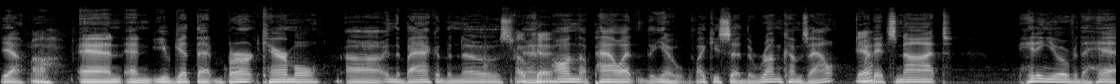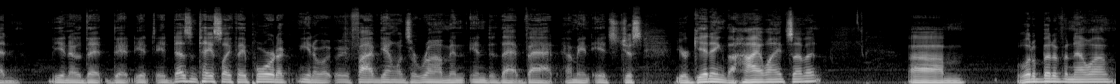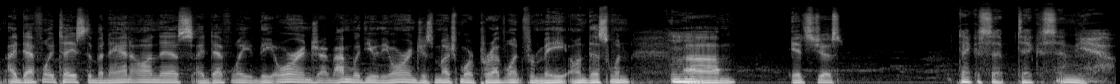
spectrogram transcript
Yeah, Ah. and and you get that burnt caramel uh, in the back of the nose Okay. and on the palate. The, you know, like you said, the rum comes out, Yeah. but it's not hitting you over the head. You know that that it, it doesn't taste like they poured a you know five gallons of rum in, into that vat. I mean, it's just you're getting the highlights of it. Um, a little bit of vanilla. I definitely taste the banana on this. I definitely the orange. I'm I'm with you. The orange is much more prevalent for me on this one. Mm-hmm. Um, it's just Take a sip. Take a sip. Mm. Yeah.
